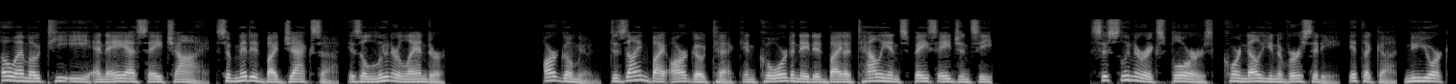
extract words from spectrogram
OMOTENASHI, submitted by JAXA, is a lunar lander. Argomoon, designed by Argotec and coordinated by Italian Space Agency. Cislunar Explorers, Cornell University, Ithaca, New York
